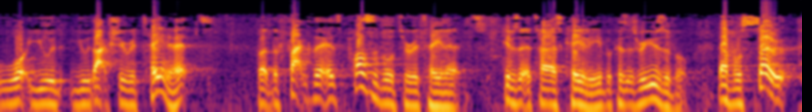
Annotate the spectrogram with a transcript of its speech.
what you would you would actually retain it, but the fact that it's possible to retain it gives it a teras keli because it's reusable. Therefore, soap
